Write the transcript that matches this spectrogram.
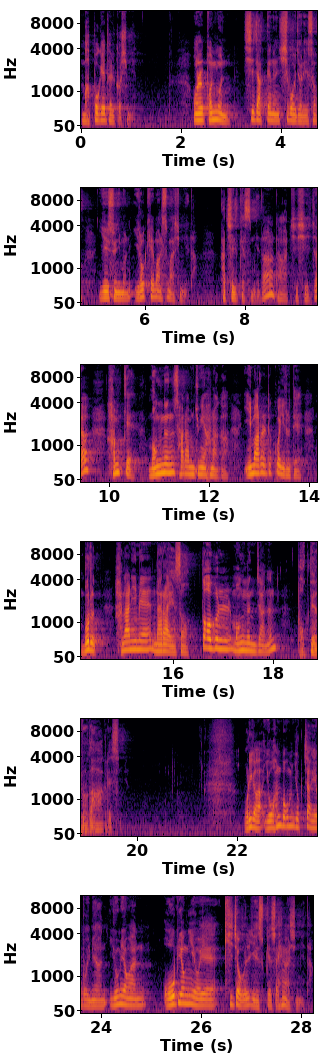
맛보게 될 것입니다. 오늘 본문 시작되는 15절에서 예수님은 이렇게 말씀하십니다. 같이 읽겠습니다. 다 같이 시작. 함께 먹는 사람 중에 하나가 이 말을 듣고 이르되 무릇 하나님의 나라에서 떡을 먹는 자는 복되도다 그랬습니다. 우리가 요한복음 6장에 보면 유명한 오병이어의 기적을 예수께서 행하십니다.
